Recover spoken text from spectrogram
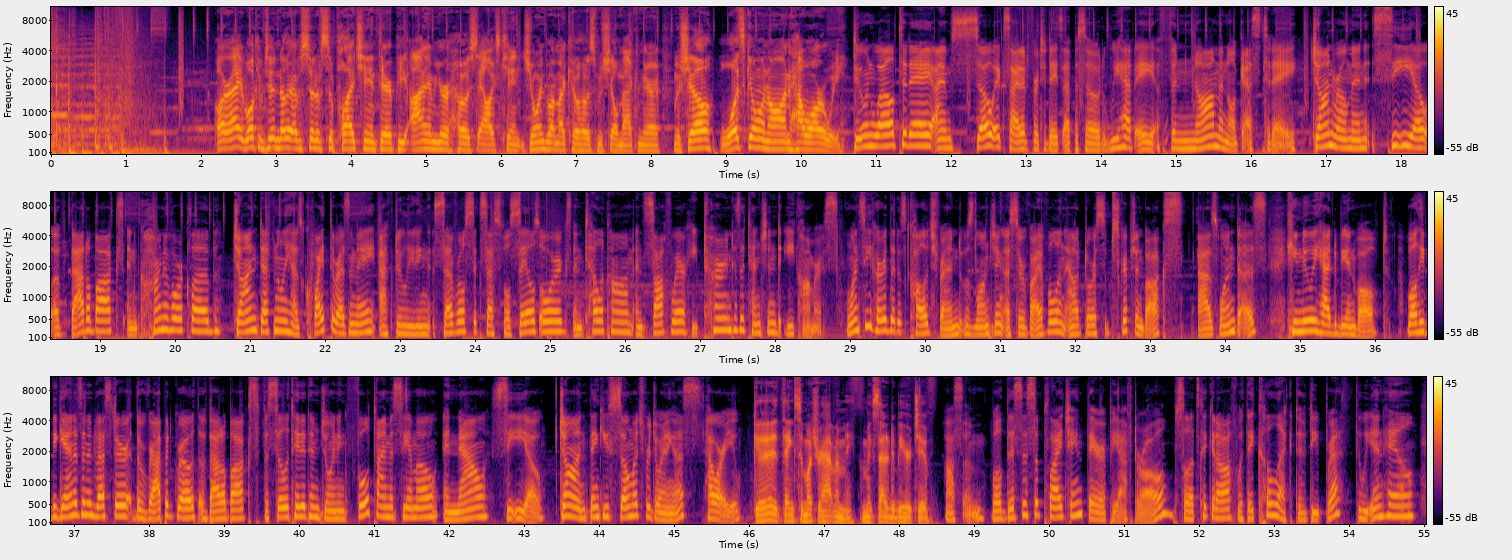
All right, welcome to another episode of Supply Chain Therapy. I am your host, Alex Kent, joined by my co host, Michelle McNamara. Michelle, what's going on? How are we? Doing well today. I am so excited for today's episode. We have a phenomenal guest today John Roman, CEO of BattlBox and Carnivore Club. John definitely has quite the resume. After leading several successful sales orgs in telecom and software, he turned his attention to e commerce. Once he heard that his college friend was launching a survival and outdoor subscription box, as one does, he knew he had to be involved. While he began as an investor, the rapid growth of BattlBox facilitated him joining full time as CMO and now CEO. John, thank you so much for joining us. How are you? Good. Thanks so much for having me. I'm excited to be here too. Awesome. Well, this is supply chain therapy after all. So let's kick it off with a collective deep breath. We inhale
